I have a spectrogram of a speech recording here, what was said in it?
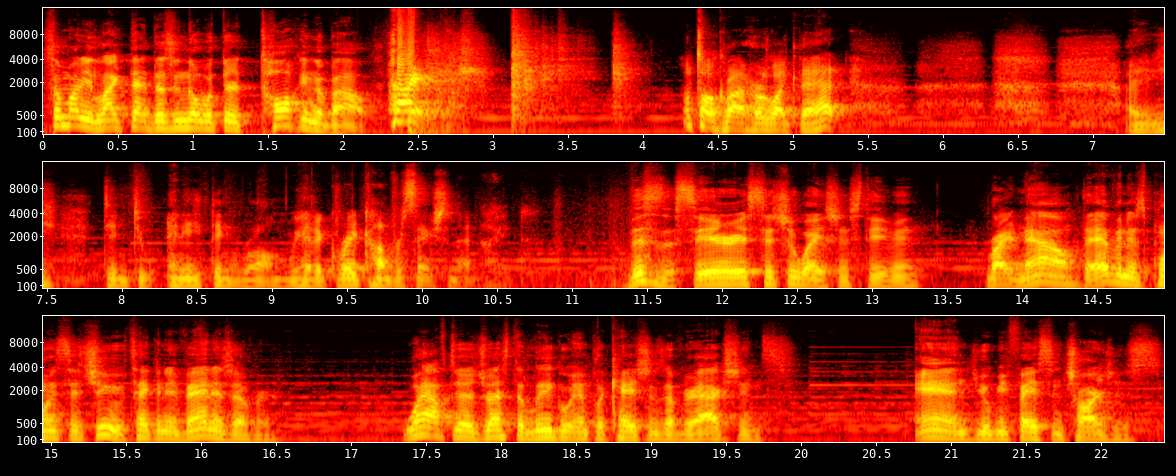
Somebody like that doesn't know what they're talking about. Hey! Don't talk about her like that. I didn't do anything wrong. We had a great conversation that night. This is a serious situation, Steven. Right now, the evidence points at you taking advantage of her. We'll have to address the legal implications of your actions, and you'll be facing charges.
